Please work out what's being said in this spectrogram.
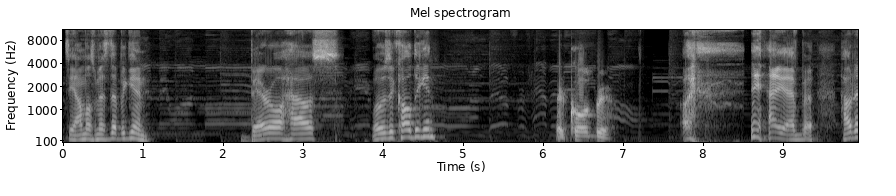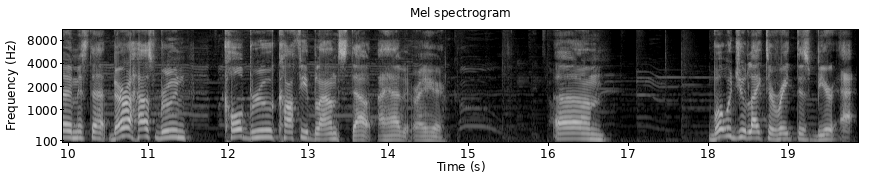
See, I almost messed up again. Barrel House. What was it called again? Or cold brew. yeah, How did I miss that? Barrel House Brewing Cold Brew Coffee Blonde Stout. I have it right here. Um, what would you like to rate this beer at?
